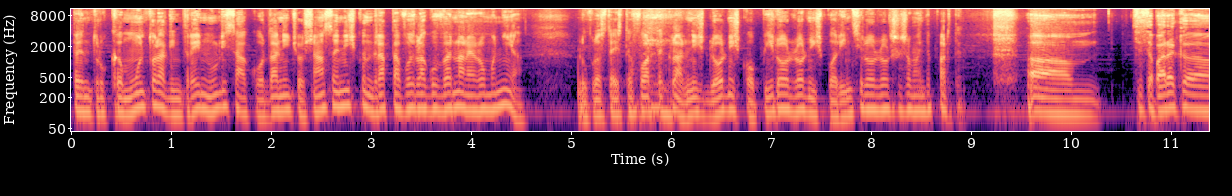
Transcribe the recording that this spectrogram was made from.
pentru că multora dintre ei nu li s-a acordat nicio șansă nici când dreapta a fost la guvernare în România. Lucrul ăsta este foarte clar. Nici lor, nici copiilor lor, nici părinților lor și așa mai departe. Um, ți se pare că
